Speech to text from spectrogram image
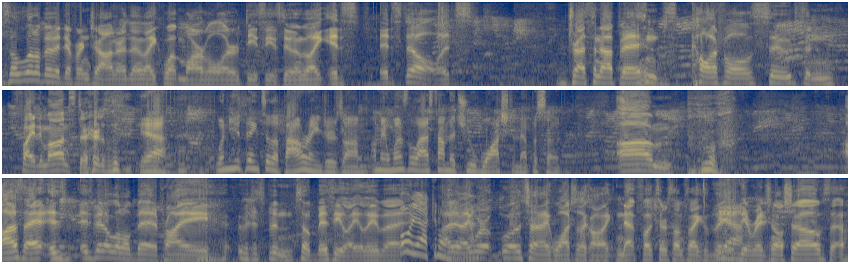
it's a little bit of a different genre than like what Marvel or DC is doing. Like it's it's still it's dressing up in colorful suits and fighting monsters. yeah when you think to the power rangers um i mean when's the last time that you watched an episode Um, Honestly, it's, it's been a little bit. Probably we've just been so busy lately. But Oh, yeah, I can only mean, like, we're, we're trying to like watch like on like Netflix or something like the, Yeah. the original show. So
